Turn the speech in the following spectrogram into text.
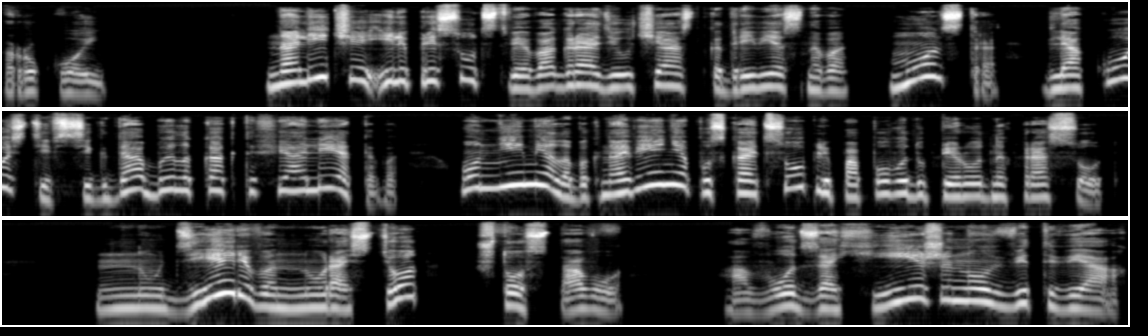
рукой. Наличие или присутствие в ограде участка древесного монстра — для Кости всегда было как-то фиолетово. Он не имел обыкновения пускать сопли по поводу природных красот. Ну, дерево, ну, растет, что с того? А вот за хижину в ветвях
